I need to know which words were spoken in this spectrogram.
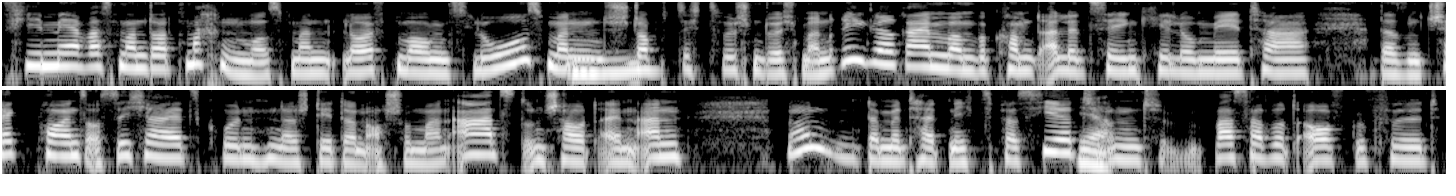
viel mehr, was man dort machen muss. Man läuft morgens los, man stopft sich zwischendurch mal einen Riegel rein, man bekommt alle 10 Kilometer, da sind Checkpoints aus Sicherheitsgründen, da steht dann auch schon mal ein Arzt und schaut einen an, ne, damit halt nichts passiert Ja. und Wasser wird aufgefüllt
